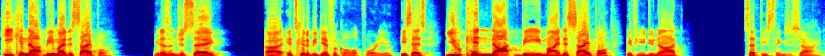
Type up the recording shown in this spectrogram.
he cannot be my disciple. He doesn't just say, uh, it's going to be difficult for you. He says, You cannot be my disciple if you do not set these things aside.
